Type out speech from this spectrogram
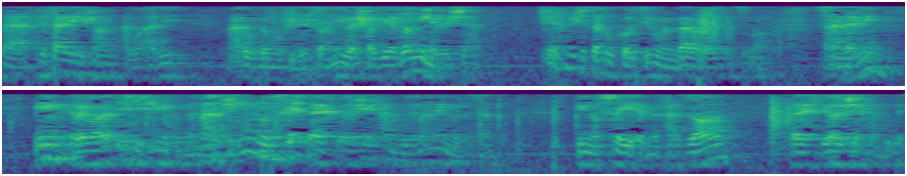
و پسر ایشان ابو علی معروف به مفیدستانی و شاگردان می نوشتن شیخ میشه رو کرسی رو من برای ما سندنی این روایت یکی میخوندن من این نسخه در اختیار شیخ هم بوده من نمی‌دونستم. این نسخه ابن فضال در اختیار شیخ هم بوده.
